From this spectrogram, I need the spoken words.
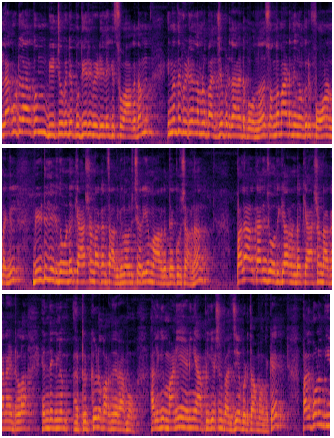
എല്ലാ കൂട്ടുകാർക്കും ബി ട്യൂബിന്റെ പുതിയൊരു വീഡിയോയിലേക്ക് സ്വാഗതം. ഇന്നത്തെ വീഡിയോയിൽ നമ്മൾ പരിചയപ്പെടുത്താനായിട്ട് പോകുന്നത് സ്വന്തമായിട്ട് നിങ്ങൾക്കൊരു ഫോൺ ഉണ്ടെങ്കിൽ വീട്ടിലിരുന്നു കൊണ്ട് ക്യാഷ് ഉണ്ടാക്കാൻ സാധിക്കുന്ന ഒരു ചെറിയ മാർഗത്തെക്കുറിച്ചാണ്. പല ആൾക്കാരും ചോദിക്കാറുണ്ട് ക്യാഷ് ഉണ്ടാക്കാനായിട്ടുള്ള എന്തെങ്കിലും ട്രിക്കുകൾ പറഞ്ഞു തരാമോ? അല്ലെങ്കിൽ മണി ഏണിങ് ആപ്ലിക്കേഷൻ പരിചയപ്പെടുത്താമോ എന്നൊക്കെ. പലപ്പോഴും ഈ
